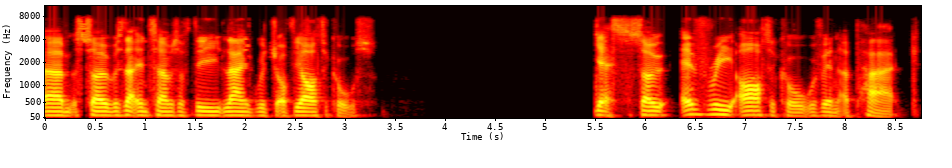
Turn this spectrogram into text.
Um, so was that in terms of the language of the articles? Yes. So every article within a pack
